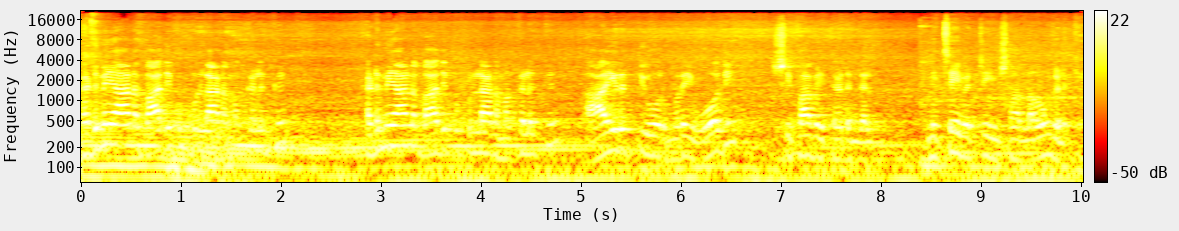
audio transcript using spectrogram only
கடுமையான பாதிப்புக்குள்ளான மக்களுக்கு கடுமையான பாதிப்புக்குள்ளான மக்களுக்கு ஆயிரத்தி ஓர் முறை ஓதி ஷிஃபாவை தேடுங்கள். நிச்சய வெற்றி இன்ஷால்லா உங்களுக்கு.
